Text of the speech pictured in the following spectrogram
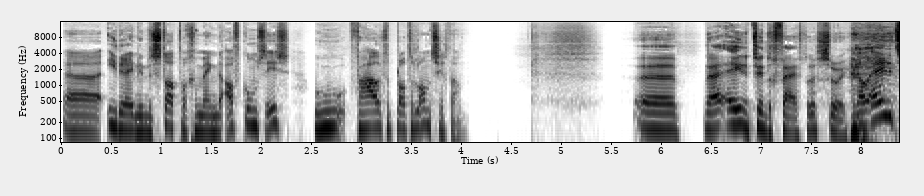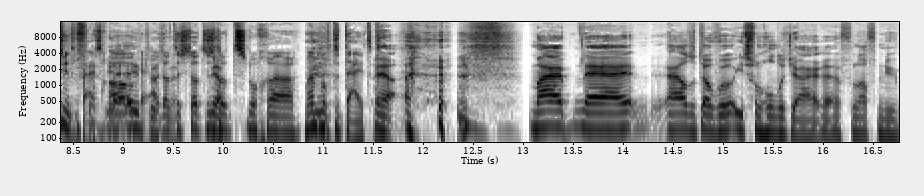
uh, iedereen in de stad van gemengde afkomst is, hoe verhoudt het platteland zich dan? Nee, 21,50, sorry. Nou, 21,50. Oh, okay. oh, dat, is, dat, is, ja. dat is nog. we hebben nog de tijd. Ja. Maar nee, hij had het over iets van 100 jaar uh, vanaf nu.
